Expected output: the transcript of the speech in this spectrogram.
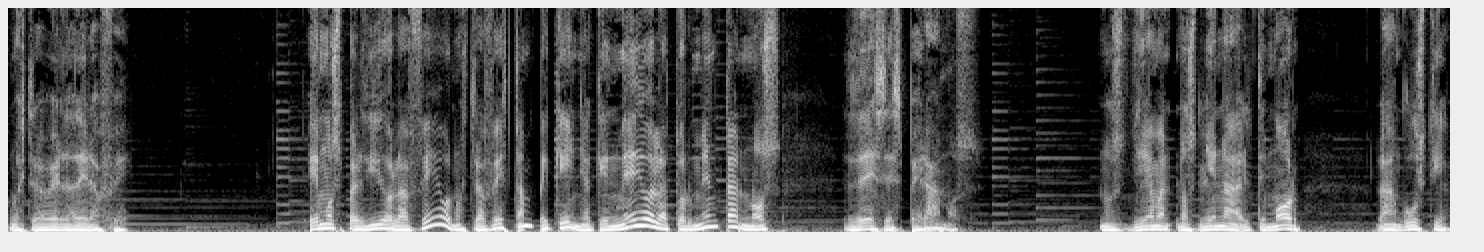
nuestra verdadera fe. ¿Hemos perdido la fe o nuestra fe es tan pequeña que en medio de la tormenta nos desesperamos? Nos, nos llena el temor, la angustia,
